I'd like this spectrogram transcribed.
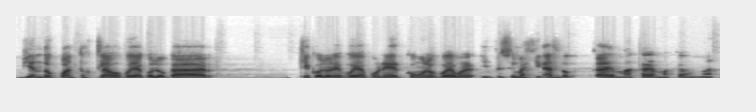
viendo cuántos clavos voy a colocar, qué colores voy a poner, cómo los voy a poner, y empiezo a imaginarlo cada vez más, cada vez más, cada vez más,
